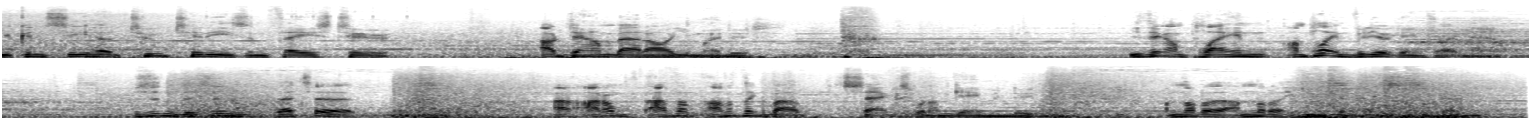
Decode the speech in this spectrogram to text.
You can see her two titties in phase two. How down bad are you, my dude? you think I'm playing? I'm playing video games right now. This isn't. This isn't. That's a. I, I don't. I don't. I don't think about sex when I'm gaming, dude. I'm not a. I'm not a heathen. you know.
